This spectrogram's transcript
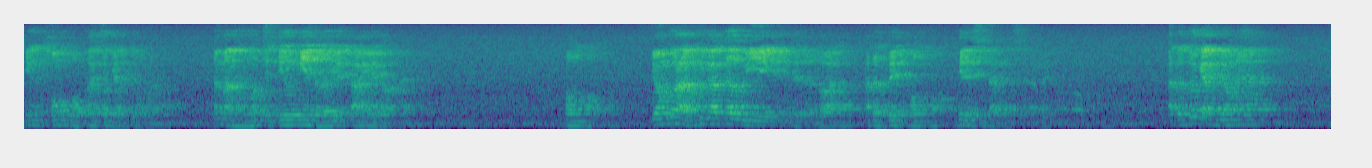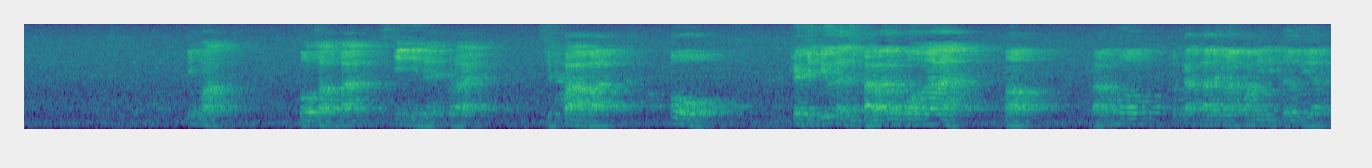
因为通货较足严重啊。啊嘛，我一张面额越大越好看。通货，中国人去到倒位的经济就乱，啊，就变通货，迄个时代就是安尼。啊，就足严重啊！你看，五十万印印的过来，一百万，哦。摕一张若是百万富翁啦，吼，百万富翁足简单诶嘛，看你伫倒位啊。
